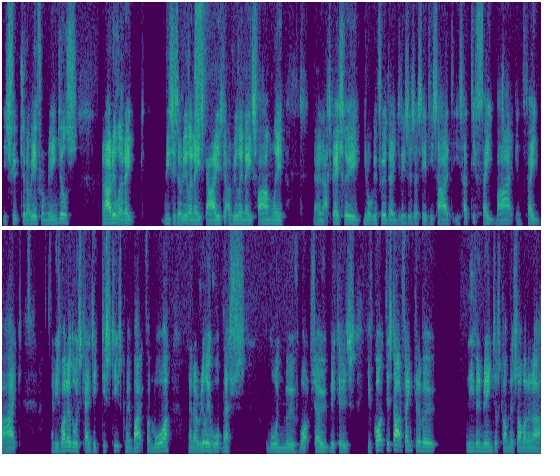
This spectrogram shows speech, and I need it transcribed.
his future away from Rangers. And I really like Reese is a really nice guy. He's got a really nice family. And especially, you know, going through the injuries, as I said, he's had he's had to fight back and fight back. And he's one of those kids, he just keeps coming back for more. And I really hope this loan move works out because you've got to start thinking about leaving Rangers come the summer. And I,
